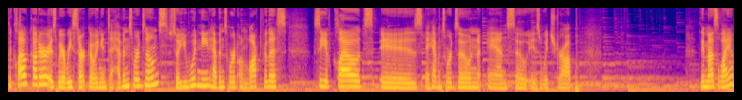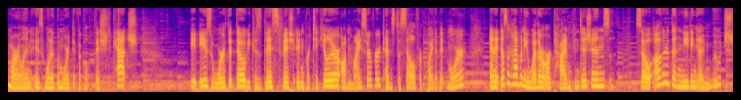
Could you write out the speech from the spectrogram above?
The cloud cutter is where we start going into Heavensward zones, so you would need Heavensward unlocked for this. Sea of Clouds is a Heavensward zone, and so is Witch Drop. The Maslaya marlin is one of the more difficult fish to catch. It is worth it though, because this fish in particular on my server tends to sell for quite a bit more, and it doesn't have any weather or time conditions. So, other than needing a mooch,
